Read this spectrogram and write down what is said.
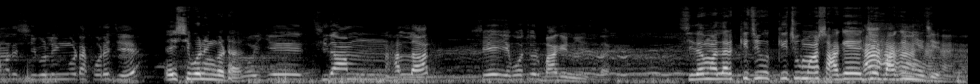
আমাদের শিবলিঙ্গটা করেছে এই শিবলিঙ্গটা? ওই যে শ্রীরাম হালদার সে এবছর বাগে নিয়েছে তাকে। সিদাম হালদার কিছু কিছু মাস আগে যে হ্যাঁ, বাগে হ্যাঁ, নিয়েছে। হ্যাঁ, হ্যাঁ।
